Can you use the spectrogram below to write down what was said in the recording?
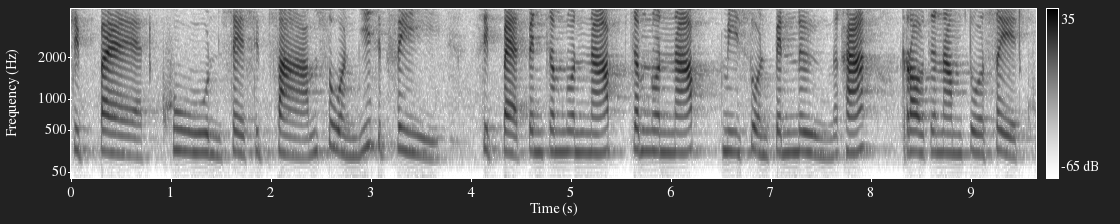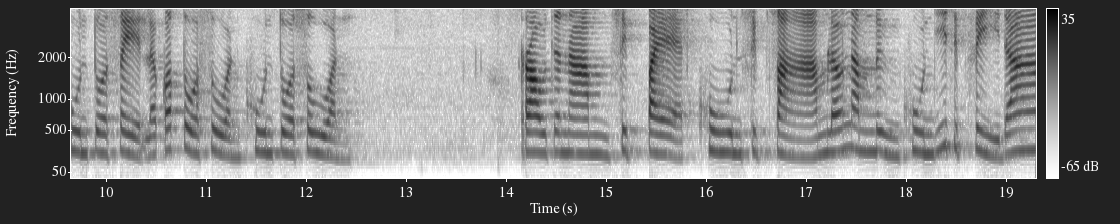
18 คูณ เศษ 13 ส่วน 24 18 เป็นจำนวนนับจำนวนนับมีส่วนเป็น 1 นะคะ เราจะนำตัวเศษคูณตัวเศษแล้วก็ตัวส่วนคูณตัวส่วน เราจะนำ18 คูณ 13 แล้วนำ1คูณ 24 ได้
